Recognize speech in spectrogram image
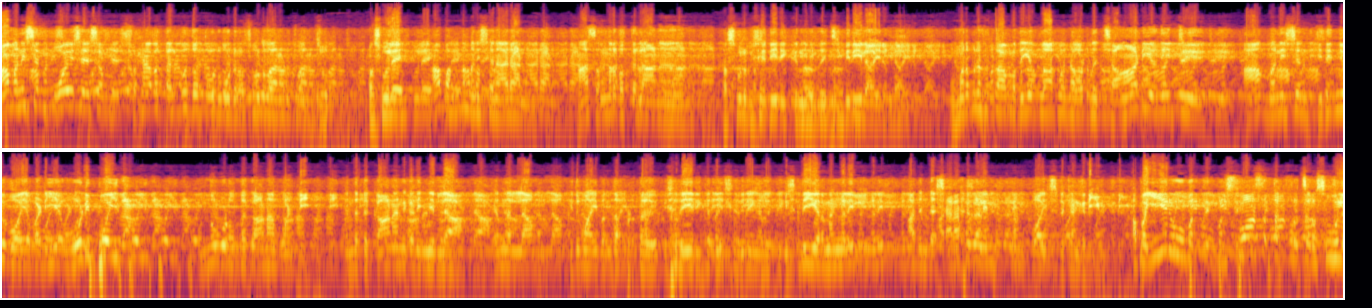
ആ മനുഷ്യൻ പോയ ശേഷം സുഹാബത്ത് അത്ഭുതത്തോടുകൂടി റസൂൽദാനോട് ചോദിച്ചു റസൂലെ ആ വന്ന മനുഷ്യൻ ആരാണ്? ആ സന്ദർഭത്തിലാണ് റസൂൽ വിശദീകരിക്കുന്നത്. ജിബിരിയിലായിരുന്നു ഖത്താബ് അവിടുന്ന് ചാടി എണീറ്റ് ആ മനുഷ്യൻ തിരിഞ്ഞുപോയ വടിയെ ഓടിപ്പോയി. ഒന്നുകൂടെ ഒന്ന് കാണാൻ വേണ്ടി. എന്നിട്ട് കാണാൻ കഴിഞ്ഞില്ല. എന്നെല്ലാം ഇതുമായി ബന്ധപ്പെട്ട് വിശദീകരിക്കുന്ന വിശദീകരണങ്ങൾ- വിശദീകരണങ്ങളിൽ അതിന്റെ ശരഹകളിൽ നമുക്ക് വായിച്ചെടുക്കാൻ കഴിയും. അപ്പൊ ഈ രൂപത്തിൽ വിശ്വാസത്തെ കുറിച്ച് റസൂൽ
